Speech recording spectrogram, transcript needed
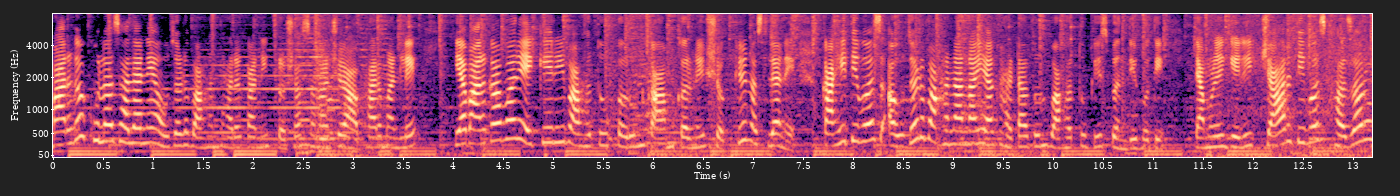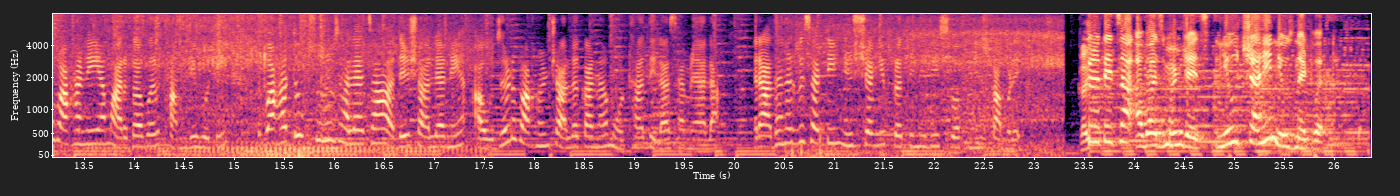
मार्ग खुला झाल्याने अवजड वाहनधारकांनी प्रशासनाचे आभार मानले. या मार्गावर एकेरी वाहतूक करून काम करणे शक्य नसल्याने काही दिवस अवजड वाहनांना या घाटातून वाहतुकीस बंदी होती. त्यामुळे गेली चार दिवस हजारो वाहने या मार्गावर थांबली होती. वाहतूक सुरू झाल्याचा आदेश आल्याने अवजड वाहन चालकांना मोठा दिलासा मिळाला. राधानगरीसाठी न्यूजशाही प्रतिनिधी स्वप्नील कांबळे. जनतेचा आवाज म्हणजेच न्यूजशाही न्यूज नेटवर्क.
